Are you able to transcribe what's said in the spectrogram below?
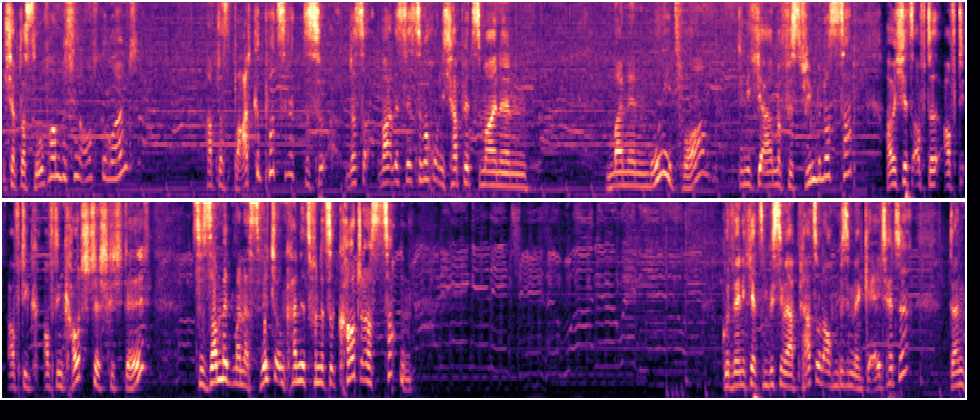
Ich habe das Sofa ein bisschen aufgeräumt. Habe das Bad geputzt. Das, das war alles letzte Woche. Und ich habe jetzt meinen meinen Monitor, den ich ja einmal für Stream benutzt habe, habe ich jetzt auf, de, auf, die, auf, die, auf den Couchtisch gestellt, zusammen mit meiner Switch und kann jetzt von der Couch aus zocken. Gut, wenn ich jetzt ein bisschen mehr Platz und auch ein bisschen mehr Geld hätte, dann,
